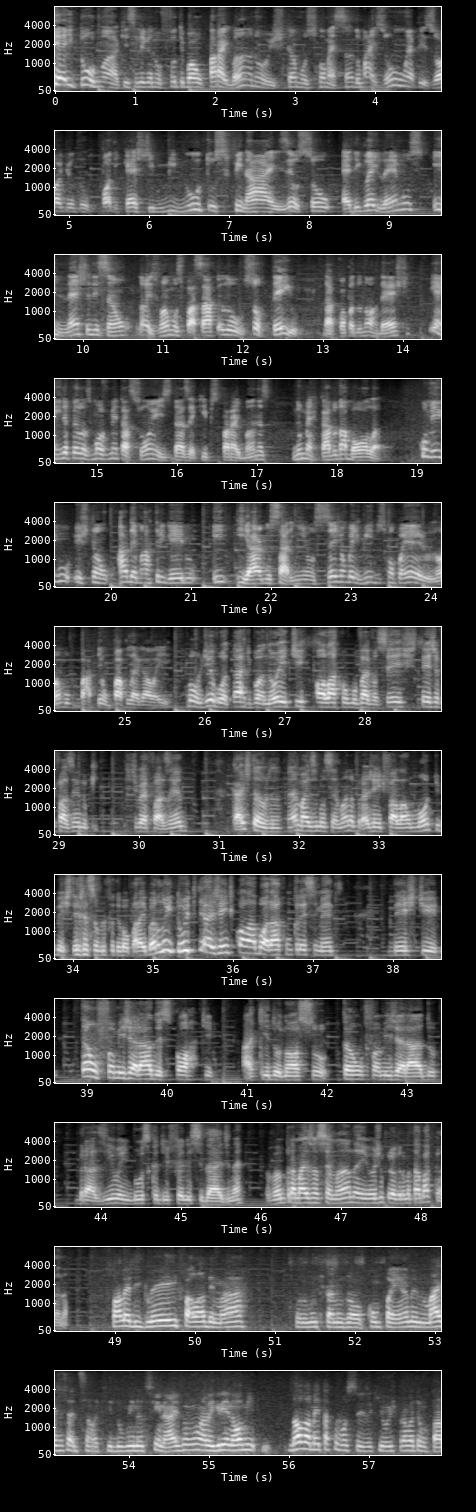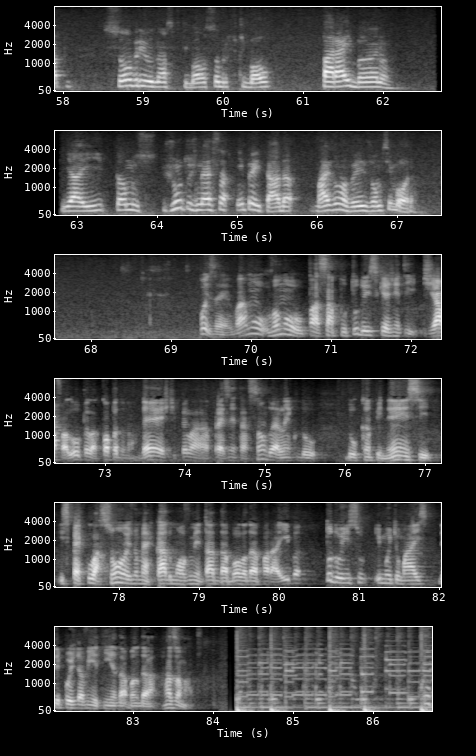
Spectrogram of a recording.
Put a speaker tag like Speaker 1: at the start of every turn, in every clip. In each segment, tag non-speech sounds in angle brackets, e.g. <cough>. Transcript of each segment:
Speaker 1: E aí, turma, que se liga no futebol paraibano, estamos começando mais um episódio do podcast Minutos Finais. Eu sou Edgley Lemos e nesta edição nós vamos passar pelo sorteio da Copa do Nordeste e ainda pelas movimentações das equipes paraibanas no mercado da bola. Comigo estão Ademar Trigueiro e Iago Sarinho. Sejam bem-vindos, companheiros. Vamos bater um papo legal aí.
Speaker 2: Bom dia, boa tarde, boa noite. Olá, como vai você? Esteja fazendo o que estiver fazendo. Cá estamos, né? Mais uma semana para a gente falar um monte de besteira <laughs> sobre o futebol paraibano, no intuito de a gente colaborar com o crescimento deste tão famigerado esporte aqui do nosso tão famigerado Brasil em busca de felicidade, né? Vamos para mais uma semana e hoje o programa tá bacana.
Speaker 3: Fala Edgley, fala Ademar, todo mundo que está nos acompanhando em mais essa edição aqui do Minutos Finais. Uma alegria enorme novamente estar com vocês aqui hoje para bater um papo sobre o nosso futebol, sobre o futebol paraibano. E aí, estamos juntos nessa empreitada. Mais uma vez, vamos embora.
Speaker 1: Pois é, vamos, vamos passar por tudo isso que a gente já falou, pela Copa do Nordeste, pela apresentação do elenco do, do Campinense, especulações no mercado movimentado da bola da Paraíba, tudo isso e muito mais depois da vinhetinha da banda Razamato.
